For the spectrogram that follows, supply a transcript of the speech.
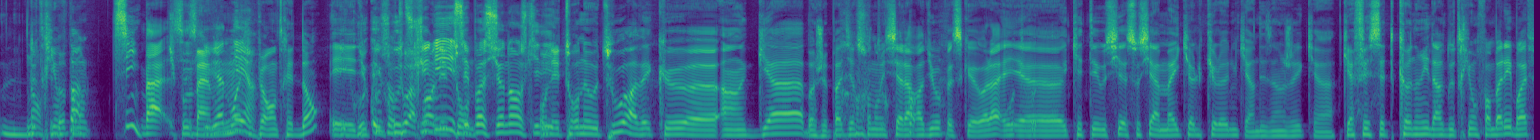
de Triomphe pendant- Si. Bah, Tu peux- bah, moi, je peux rentrer dedans. Et du coup, surtout ce on tourné, c'est passionnant ce qu'il on dit. est tourné autour avec euh, un gars, bah, je vais pas dire son nom ici à la radio parce que voilà, et euh, qui était aussi associé à Michael Cullen, qui est un des ingés qui a, qui a fait cette connerie d'Arc de Triomphe emballé. Bref,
